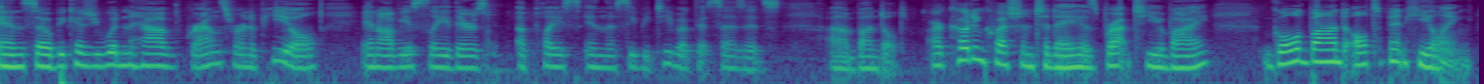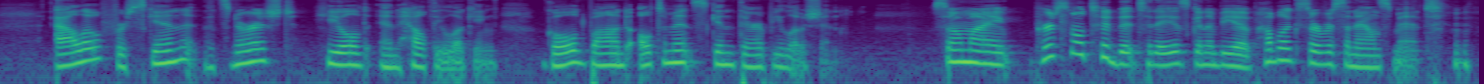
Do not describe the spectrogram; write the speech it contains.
And so, because you wouldn't have grounds for an appeal, and obviously there's a place in the CPT book that says it's uh, bundled. Our coding question today is brought to you by Gold Bond Ultimate Healing. Aloe for skin that's nourished, healed, and healthy looking. Gold Bond Ultimate Skin Therapy Lotion. So, my personal tidbit today is going to be a public service announcement.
